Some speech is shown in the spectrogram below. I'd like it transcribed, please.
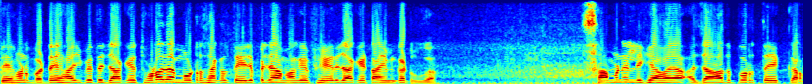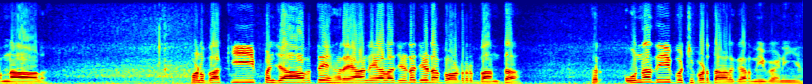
ਤੇ ਹੁਣ ਵੱਡੇ ਹਾਈਵੇ ਤੇ ਜਾ ਕੇ ਥੋੜਾ ਜਿਹਾ ਮੋਟਰਸਾਈਕਲ ਤੇਜ਼ ਭਜਾਵਾਂਗੇ, ਫੇਰ ਜਾ ਕੇ ਟਾਈਮ ਘਟੂਗਾ। ਸਾਹਮਣੇ ਲਿਖਿਆ ਹੋਇਆ, ਆਜ਼ਾਦਪੁਰ ਤੇ ਕਰਨਾਲ। ਹੁਣ ਬਾਕੀ ਪੰਜਾਬ ਤੇ ਹਰਿਆਣੇ ਵਾਲਾ ਜਿਹੜਾ ਜਿਹੜਾ ਬਾਰਡਰ ਬੰਦ ਆ ਫਿਰ ਉਹਨਾਂ ਦੀ ਪੁੱਛ ਪੜਤਾਲ ਕਰਨੀ ਪੈਣੀ ਆ।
